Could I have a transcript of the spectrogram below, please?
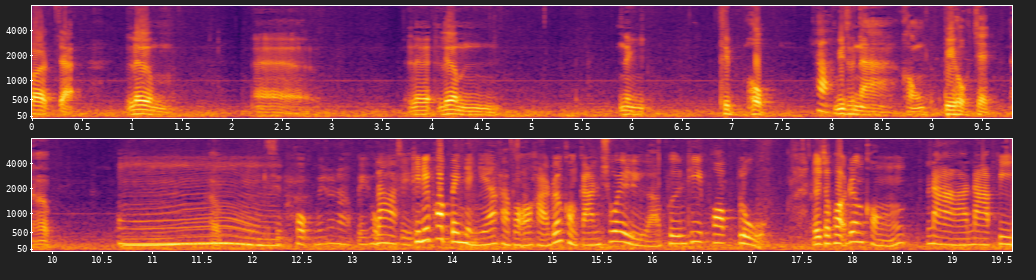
ก็จะเริ่มเอ่อเริ่มเริ่มหนึ่งสิบหกค่ะมิถุนาของปีหกเจ็ดนะครับ ครับ อืม16 มิถุนาปีได้67ทีนี้พอเป็นอย่างนี้ยค่ะพอค่ะ เรื่องของการช่วยเหลือพื้นที่เพาะปลูก โดยเฉพาะเรื่องของนานาปี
